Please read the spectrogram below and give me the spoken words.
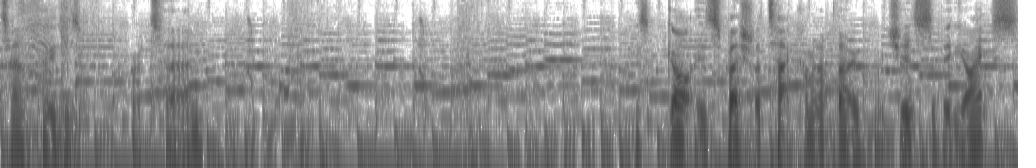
10 freezes for a turn. He's got his special attack coming up though, which is a bit yikes.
